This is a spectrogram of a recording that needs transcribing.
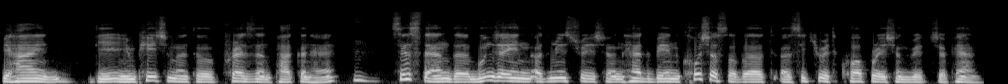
behind the impeachment of President Park Geun-hye. Mm. Since then, the Moon Jae-in administration had been cautious about uh, security cooperation with Japan.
